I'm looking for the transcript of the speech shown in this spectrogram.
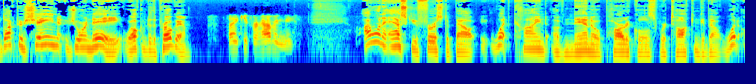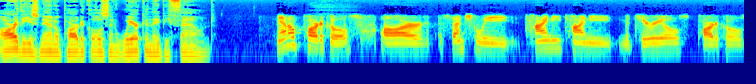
Well, Dr. Shane Journeay, welcome to the program. Thank you for having me. I want to ask you first about what kind of nanoparticles we're talking about. What are these nanoparticles and where can they be found? Nanoparticles are essentially tiny, tiny materials, particles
